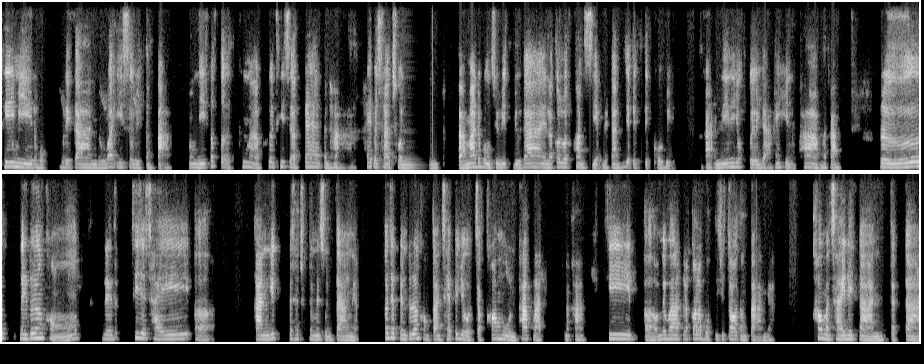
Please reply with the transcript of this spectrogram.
ที่มีระบบบริการหรือว่า e-service ต่างๆ ตรงนี้ก็เกิดขึ้นมาเพื่อที่จะแก้ปัญหาให้ประชาชนสามารถดำรงชีวิตอยู่ได้ แล้วก็ลดความเสี่ยงในการที่จะไปติดโควิดนะคะอันนี้ยกตัวอย่างให้เห็นภาพนะคะ หรือในเรื่องของ ในที่จะใช้การยึดประชาชนเป็นศูนย์กลางเนี่ยก็จะเป็นเรื่องของการใช้ประโยชน์จากข้อมูลภาครัฐนะคะ ที่เอ่อไม่ว่าแล้วก็ระบบดิจิทัลต่างๆเนี่ยเข้ามาใช้ในการจัดการ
